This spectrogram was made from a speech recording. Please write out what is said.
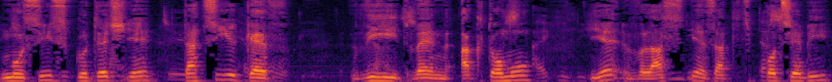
musí skutečně ta církev výjít ven. A k tomu je vlastně zapotřebí,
